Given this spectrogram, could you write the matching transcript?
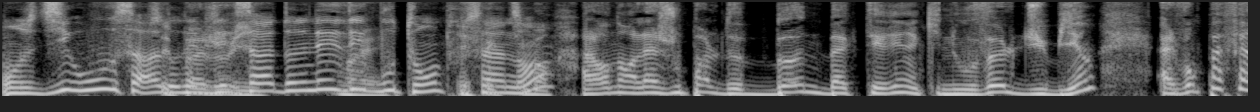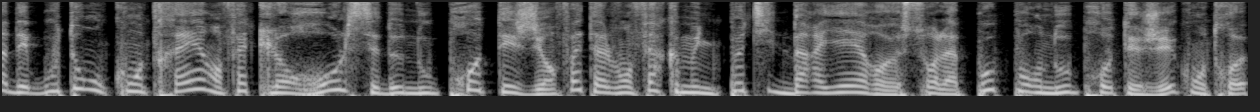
on se dit ouh ça va donner, des, joli. ça va donner des Ouais, boutons tout ça non? Alors non, là je vous parle de bonnes bactéries hein, qui nous veulent du bien. Elles vont pas faire des boutons, au contraire, en fait leur rôle c'est de nous protéger. En fait elles vont faire comme une petite barrière sur la peau pour nous protéger contre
